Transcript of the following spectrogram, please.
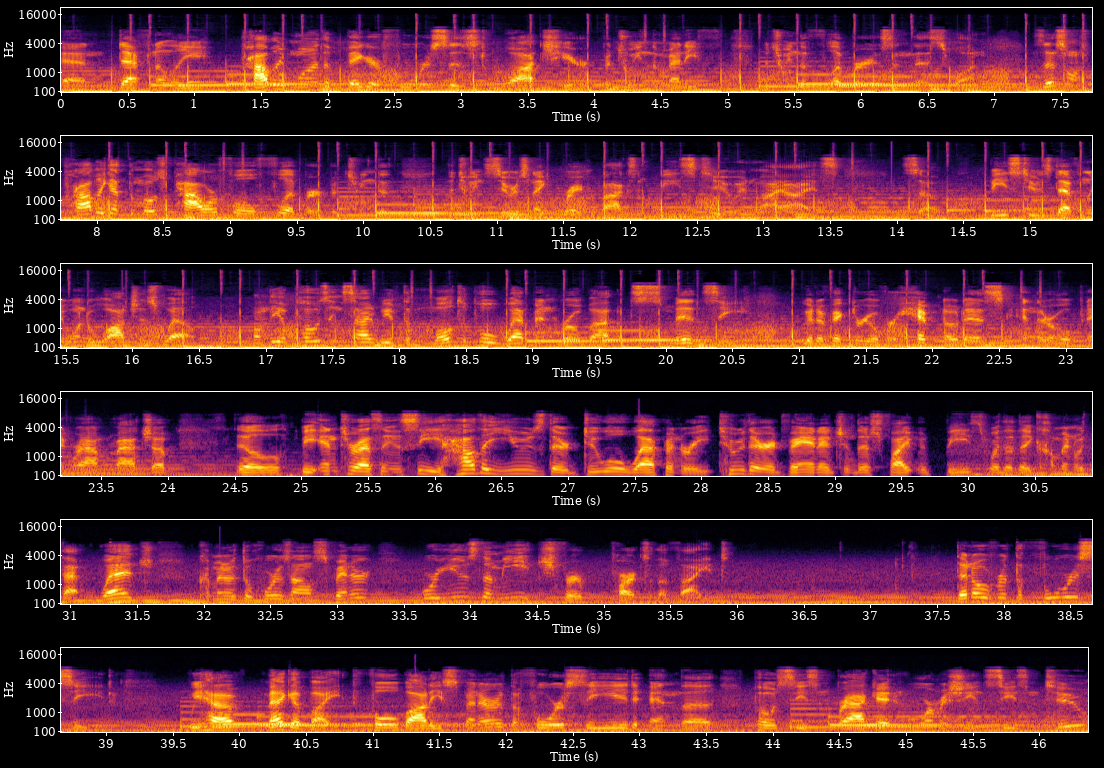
and definitely probably one of the bigger forces to watch here between the many between the flippers in this one. This one's probably got the most powerful flipper between the between Sewer Snake, Breaker Box, and Beast 2 in my eyes. So Beast 2 is definitely one to watch as well. On the opposing side, we have the multiple weapon robot Smidsy, got a victory over Hypnodisc in their opening round matchup. It'll be interesting to see how they use their dual weaponry to their advantage in this fight with Beast, whether they come in with that wedge, come in with the horizontal spinner, or use them each for parts of the fight. Then over at the 4 seed, we have Megabyte, the full body spinner, the 4 seed in the postseason bracket in War Machine Season 2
